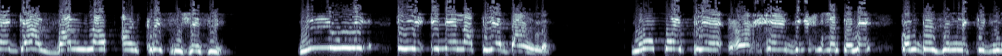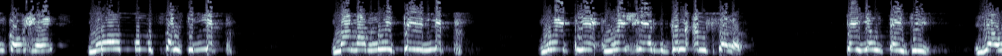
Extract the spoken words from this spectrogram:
légales valables en Christ Jésus. Lui il est la pierre d'angle. Moom mooy pierre xeer bi nga xamante ne comme deuxième lecture lu mu ko waxee moom moo sant lépp. Maanaam mooy téye lépp mooy téye mooy xeer bu gën a am solo. Te yow tey jii yow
